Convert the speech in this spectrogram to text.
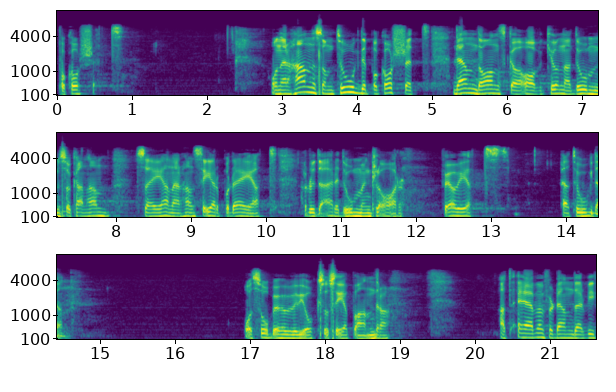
på korset. Och när han som tog det på korset den dagen ska avkunna dom så kan han säga när han ser på dig att du där är domen klar. För jag vet, jag tog den. Och så behöver vi också se på andra. Att även för den där vi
